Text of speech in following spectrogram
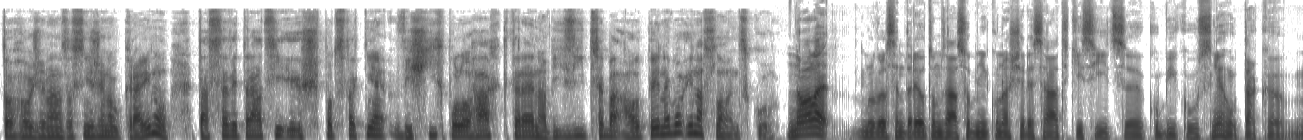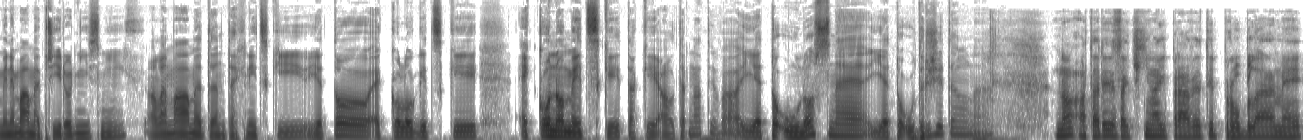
toho, že mám zasněženou krajinu, ta se vytrácí i už v podstatně vyšších polohách, které nabízí třeba Alpy nebo i na Slovensku. No ale mluvil jsem tady o tom zásobníku na 60 tisíc kubíků sněhu, tak my nemáme přírodní sníh, ale máme ten technický. Je to ekologicky, ekonomicky taky alternativa? Je to únosné? Je to udržitelné? No a tady začínají právě ty problémy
